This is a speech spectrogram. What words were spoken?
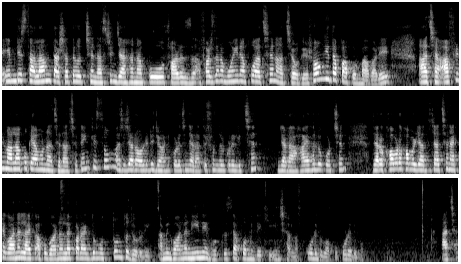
এমডি সালাম, তার সাথে হচ্ছে নাসরিন জাহান আপু, ফারজা- ফারজানা মঈন আপু আছেন আচ্ছা ওকে, সঙ্গীতা পাপন বাবারে। আচ্ছা আফরিন মালা আপু কেমন আছেন? আচ্ছা থ্যাংক ইউ সো মাচ যারা অলরেডি জয়েন করেছেন, যারা এত সুন্দর করে লিখছেন, যারা হাই হ্যালো করছেন, যারা খবর খবর জানতে চাচ্ছেন, একটা গয়নার লাইফ আপু গয়নার লাইফ করা একদম অত্যন্ত জরুরি। আমি গয়না নিয়ে নিয়ে ঘুরতেছি, আপু, আমি দেখি ইনশাল্লাহ করে দেবো, আপু, করে দেবো। আচ্ছা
